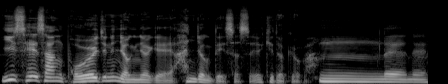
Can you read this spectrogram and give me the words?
이 세상 보여지는 영역에 한정돼 있었어요 기독교가 음, 네, 네.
